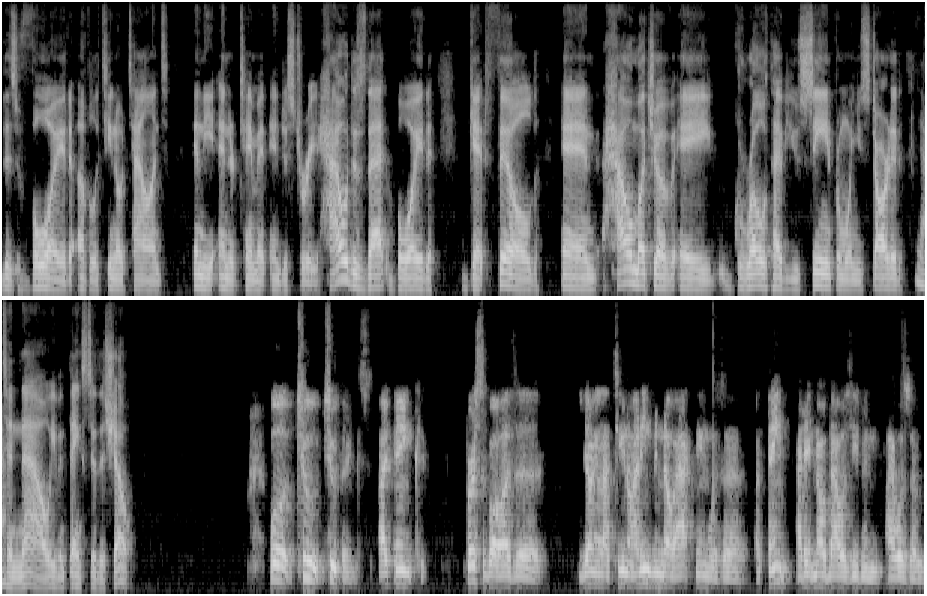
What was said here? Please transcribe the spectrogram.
this void of Latino talent in the entertainment industry. How does that void get filled? And how much of a growth have you seen from when you started Yeah. to now, even thanks to the show? Well, two two things. I think first of all, as a young Latino, I didn't even know acting was a, a thing. I didn't know that was even I was a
